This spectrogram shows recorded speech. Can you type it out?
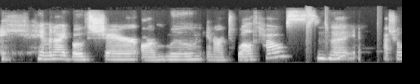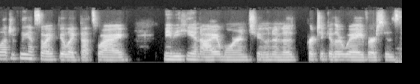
him and i both share our moon in our 12th house Mhm. uh, astrologically and so i feel like that's why maybe he and i are more in tune in a particular way versus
